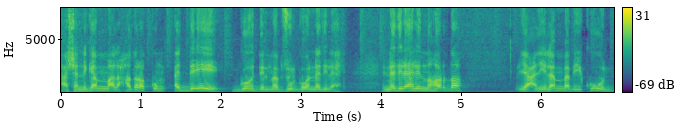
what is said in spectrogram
عشان نجمع لحضراتكم قد إيه جهد المبذول جوه النادي الأهلي. النادي الأهلي النهارده يعني لما بيكون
